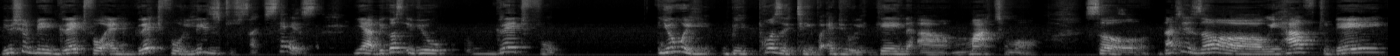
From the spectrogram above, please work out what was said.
you should be grateful and grateful leads to success yeah, because if you're grateful, you will be positive and you will gain uh, much more. So that is all we have today.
